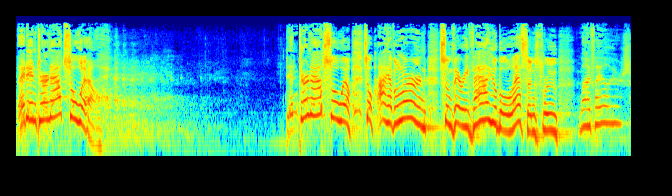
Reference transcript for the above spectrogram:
They didn't turn out so well. Didn't turn out so well. So I have learned some very valuable lessons through my failures.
